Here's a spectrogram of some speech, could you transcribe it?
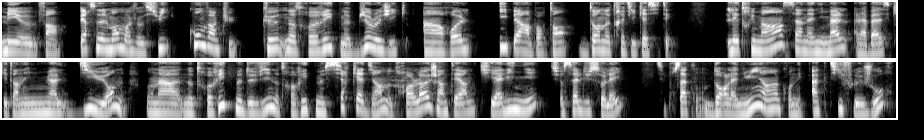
Mais euh, enfin, personnellement, moi, je suis convaincue que notre rythme biologique a un rôle hyper important dans notre efficacité. L'être humain, c'est un animal à la base qui est un animal diurne. On a notre rythme de vie, notre rythme circadien, notre horloge interne qui est alignée sur celle du soleil. C'est pour ça qu'on dort la nuit, hein, qu'on est actif le jour.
